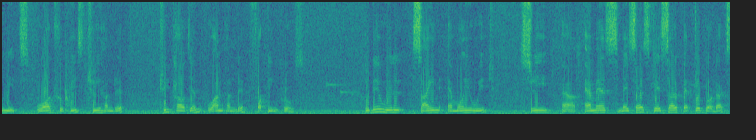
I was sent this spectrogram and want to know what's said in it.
units worth rupees 300 3114 crores. Today we'll sign MOU with Sri uh, MS Messrs Kesar Petro Products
